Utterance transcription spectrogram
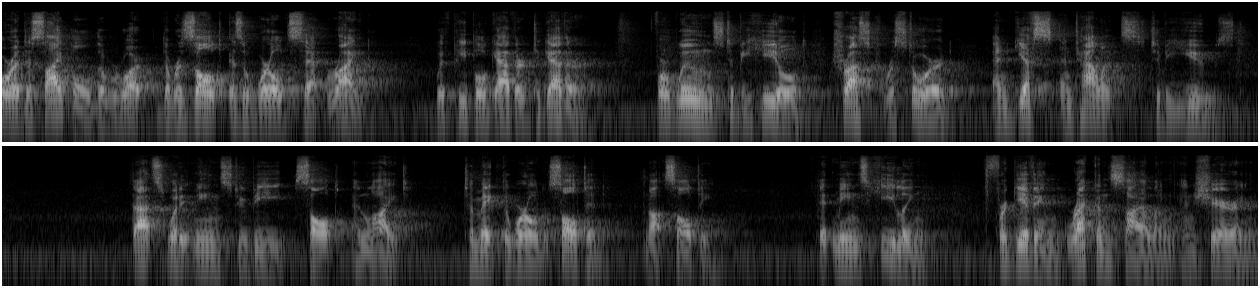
For a disciple, the, the result is a world set right, with people gathered together, for wounds to be healed, trust restored, and gifts and talents to be used. That's what it means to be salt and light, to make the world salted, not salty. It means healing, forgiving, reconciling, and sharing.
